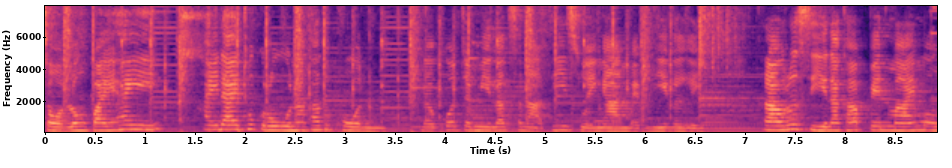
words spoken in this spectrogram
สอดลงไปให้ให้ได้ทุกรูนะคะทุกคน แล้วก็จะมีลักษณะที่สวยงามแบบนี้เลยคราวฤาษีนะคะเป็นไม้มง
